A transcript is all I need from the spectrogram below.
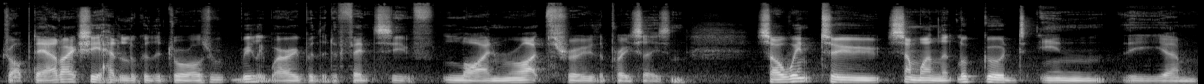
dropped out. I actually had a look at the draw. I was really worried with the defensive line right through the preseason. So I went to someone that looked good in the um,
